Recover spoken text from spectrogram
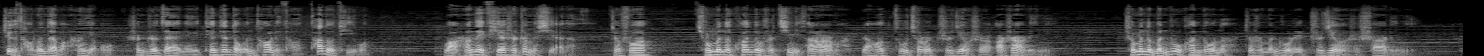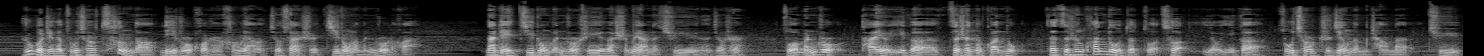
这个讨论在网上有，甚至在那个《天天窦文涛》里头，他都提过。网上那贴是这么写的，就说球门的宽度是七米三二嘛，然后足球的直径是二十二厘米，球门的门柱宽度呢，就是门柱这直径是十二厘米。如果这个足球蹭到立柱或者横梁，就算是击中了门柱的话，那这击中门柱是一个什么样的区域呢？就是左门柱它有一个自身的宽度。在自身宽度的左侧有一个足球直径那么长的区域，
